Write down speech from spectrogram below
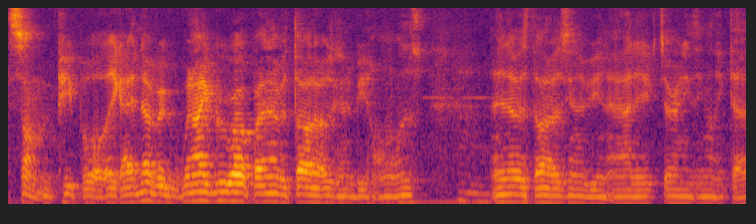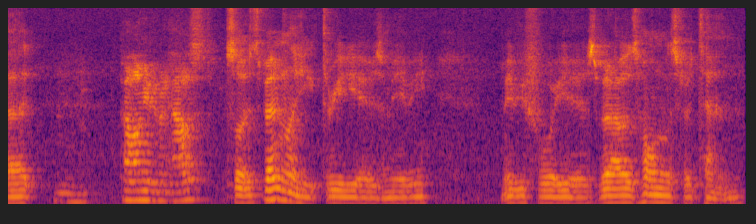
something people like i never when i grew up i never thought i was going to be homeless Mm-hmm. i never thought i was going to be an addict or anything like that Mm-hmm. How long have you been housed? so it's been like three years, maybe, maybe four years. But I was homeless for ten.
